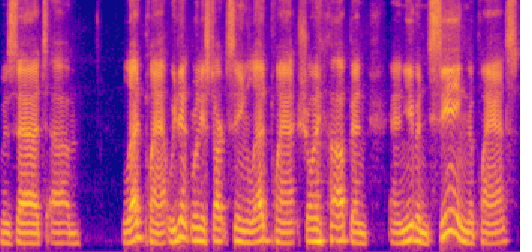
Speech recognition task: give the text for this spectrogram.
was that um, lead plant, we didn't really start seeing lead plant showing up and, and even seeing the plants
